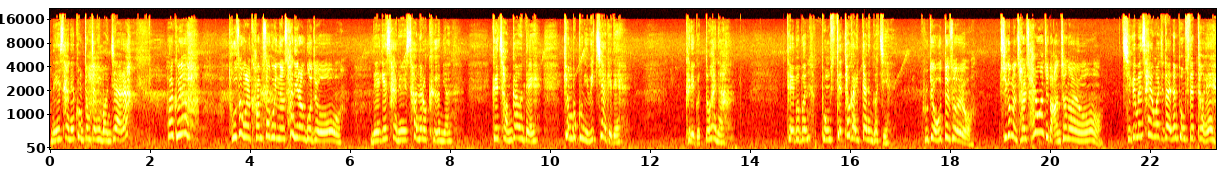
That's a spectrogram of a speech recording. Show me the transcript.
내 산의 공통점이 뭔지 알아? 아 그냥 도성을 감싸고 있는 산이란 거죠 네 개 산을 선으로 그으면 그 정가운데 경복궁이 위치하게 돼. 그리고 또 하나. 대부분 봉수대 터가 있다는 거지. 그게 어때서요? 지금은 잘 사용하지도 않잖아요 지금은 사용하지도 않는 봉수대 터에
